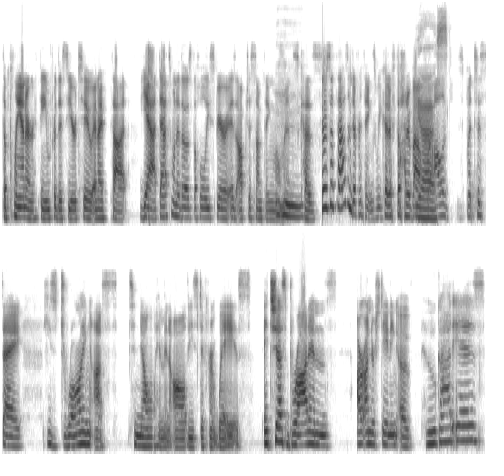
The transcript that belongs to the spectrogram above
the planner theme for this year too. And I thought, yeah, that's one of those the Holy Spirit is up to something moments because mm-hmm. there's a thousand different things we could have thought about yes. for all of these, but to say he's drawing us to know him in all these different ways, it just broadens our understanding of who God is.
